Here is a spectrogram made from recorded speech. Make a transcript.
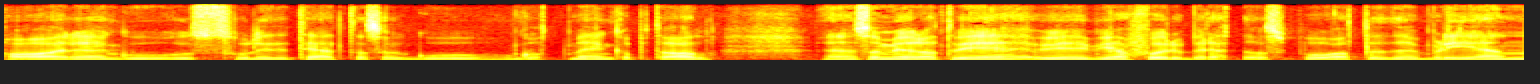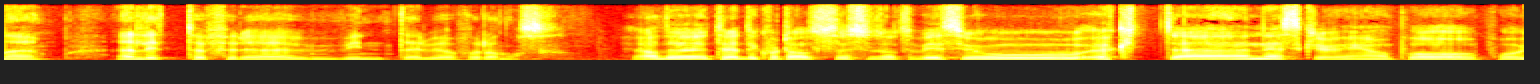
har eh, god soliditet, altså god, godt med egenkapital, eh, som gjør at vi, vi, vi, har forberedt oss på at det blir en, eh, en litt tøffere vinter vi har foran oss. Ja, Det tredje kvartalsresultatet viser jo økte nedskrivinger på, på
